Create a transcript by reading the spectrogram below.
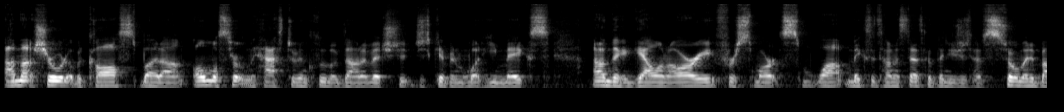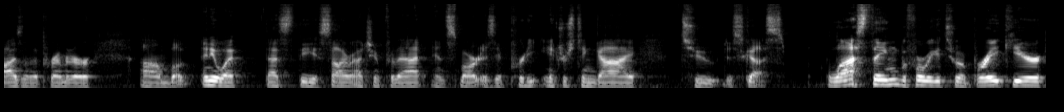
I'm not sure what it would cost, but um, almost certainly has to include Bogdanovich, just given what he makes. I don't think a Gallinari for smart swap makes a ton of sense, but then you just have so many buys on the perimeter. Um, but anyway, that's the salary matching for that, and Smart is a pretty interesting guy to discuss. Last thing before we get to a break here,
